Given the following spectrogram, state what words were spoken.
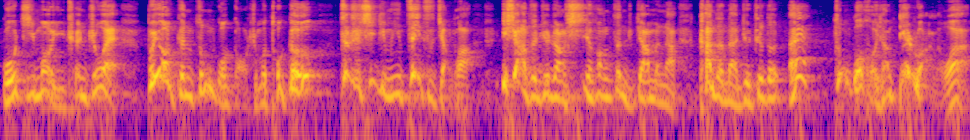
国际贸易圈之外，不要跟中国搞什么脱钩。这是习近平这次讲话，一下子就让西方政治家们呢看着呢就觉得，哎。中国好像跌软了哇，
